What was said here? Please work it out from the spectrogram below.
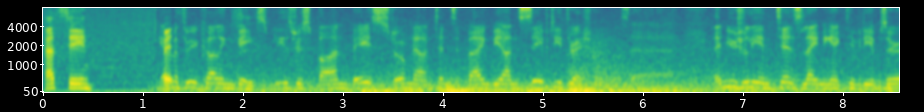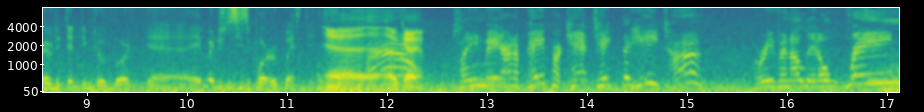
Cutscene. Gamma Bet- 3 calling base. Please respond. Base. Storm now intensifying beyond safety thresholds. Uh, unusually intense lightning activity observed. Attempting to abort. Uh, emergency support requested. Uh, Wow, okay. Plane made out of paper can't take the heat, huh? Or even a little rain?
